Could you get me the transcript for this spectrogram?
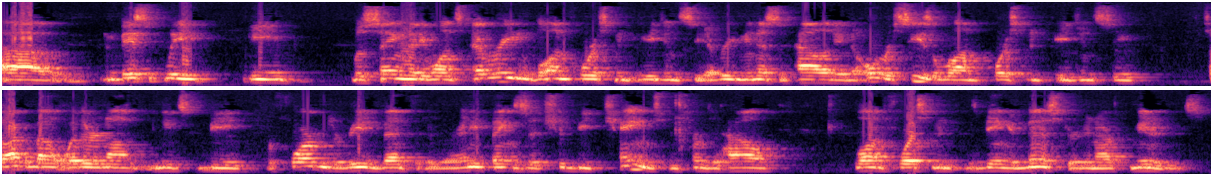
Uh, and basically, he was saying that he wants every law enforcement agency, every municipality that oversees a law enforcement agency, to talk about whether or not it needs to be reformed or reinvented. or any things that should be changed in terms of how law enforcement is being administered in our communities?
